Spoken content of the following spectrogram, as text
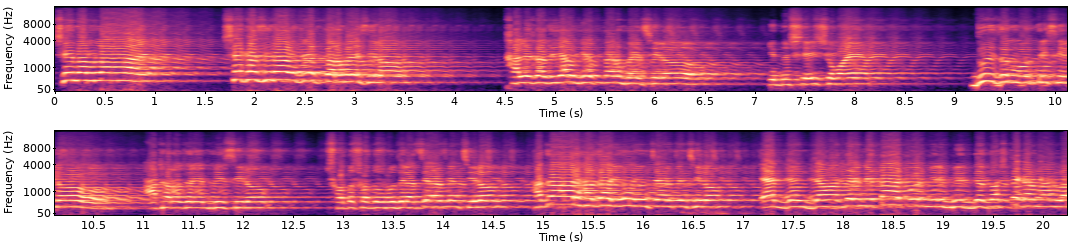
সেই মামলায় শেখ হাসিনাও গ্রেপ্তার হয়েছিল, খালেদা জিয়াও গ্রেপ্তার হয়েছিল। কিন্তু সেই সময়ে দুইজন মন্ত্রী ছিল, আঠারো জন এমপি ছিল, শত শত উপজেলা চেয়ারম্যান ছিল, হাজার হাজার ইউনিয়ন চেয়ারম্যান ছিল। একজন জামাতের নেতা কর্মীর বিরুদ্ধে দশ টাকার মামলা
